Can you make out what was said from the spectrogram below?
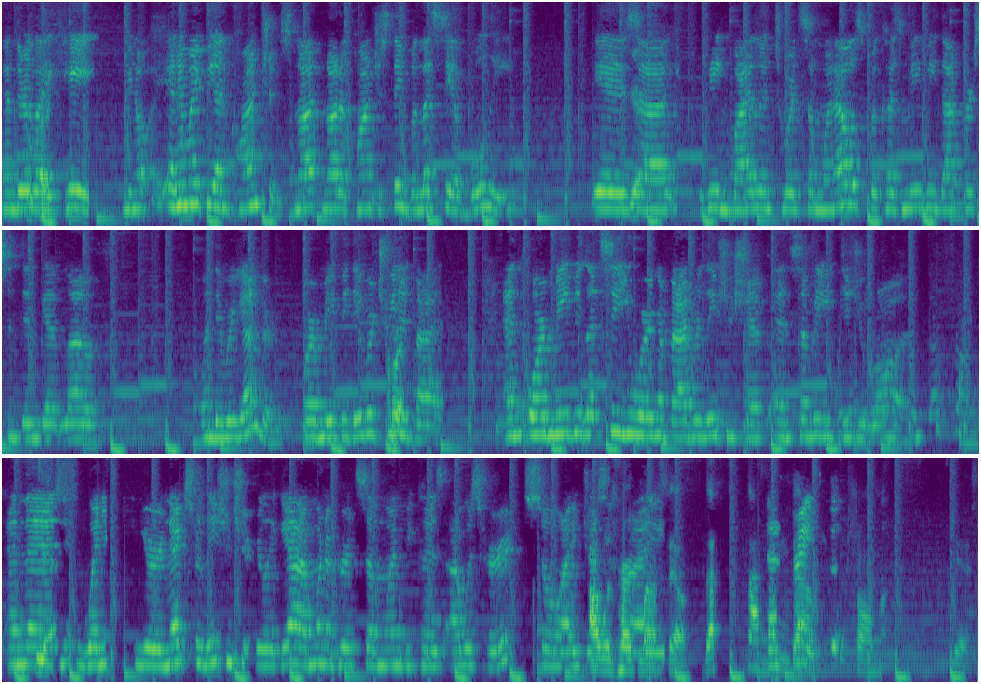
and they're Okay. like, hey, you know, and it might be unconscious, not not a conscious thing, but let's say a bully is Yes. uh, being violent towards someone else because maybe that person didn't get love when they were younger or maybe they were treated bad. And or maybe let's say you were in a bad relationship and somebody did you wrong. And then Yes. when your next relationship you're like yeah i'm gonna hurt someone because i was hurt so i just i was hurt myself. That's passing That's right. trauma. Yes.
